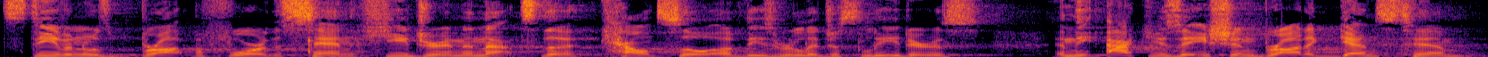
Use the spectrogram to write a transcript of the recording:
Stephen was brought before the Sanhedrin, and that's the council of these religious leaders. And the accusation brought against him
